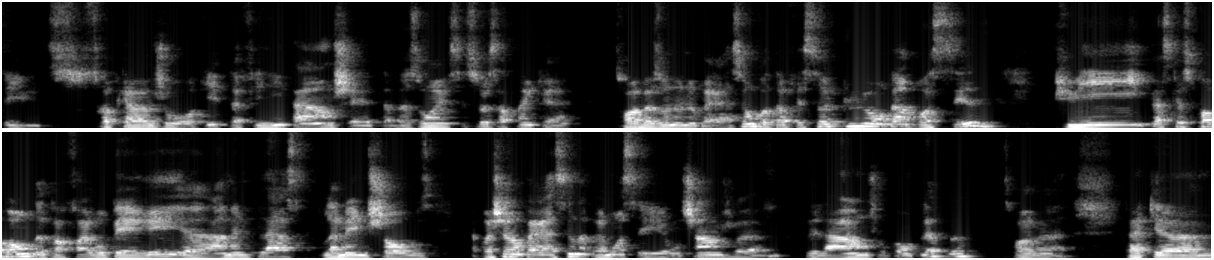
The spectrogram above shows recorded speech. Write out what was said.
tu seras plus capable de jouer au hockey, t'as fini, ta hanche, t'as besoin, c'est sûr, certain que tu auras besoin d'une opération. On va t'offrir ça le plus longtemps possible. Puis, parce que c'est pas bon de te faire opérer euh, en même place pour la même chose. La prochaine opération, d'après moi, c'est on change euh, de la hanche au complète. Là. Euh, fait que, euh,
